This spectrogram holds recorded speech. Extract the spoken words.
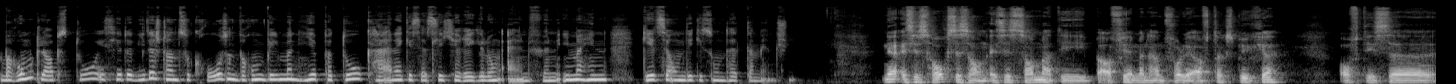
Warum glaubst du, ist hier der Widerstand so groß und warum will man hier partout keine gesetzliche Regelung einführen? Immerhin geht es ja um die Gesundheit der Menschen. Ja, es ist Hochsaison, es ist Sommer, die Baufirmen haben volle Auftragsbücher. Oft ist äh,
